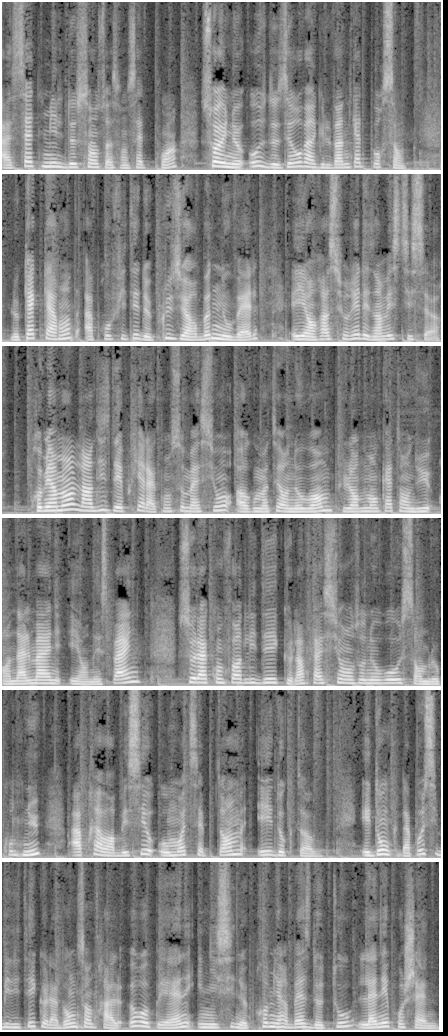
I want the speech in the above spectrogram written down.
à 7267 points, soit une hausse de 0,24%. Le CAC 40 a profité de plusieurs bonnes nouvelles ayant rassuré les investisseurs. Premièrement, l'indice des prix à la consommation a augmenté en novembre plus lentement qu'attendu en Allemagne et en Espagne. Cela conforte l'idée que l'inflation en zone euro semble contenue après avoir baissé au mois de septembre et d'octobre. Et donc la possibilité que la Banque Centrale Européenne initie une première baisse de taux l'année prochaine.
